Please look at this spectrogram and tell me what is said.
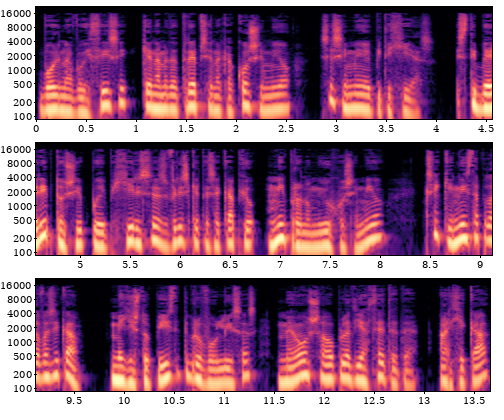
μπορεί να βοηθήσει και να μετατρέψει ένα κακό σημείο σε σημείο επιτυχίας. Στην περίπτωση που η επιχείρηση σα βρίσκεται σε κάποιο μη προνομιούχο σημείο, ξεκινήστε από τα βασικά. Μεγιστοποιήστε την προβολή σας με όσα όπλα διαθέτετε. Αρχικά,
